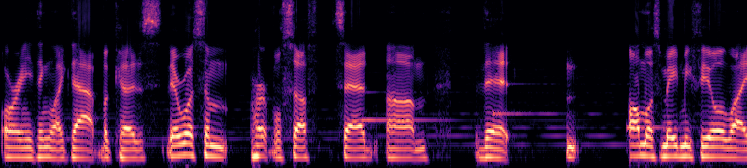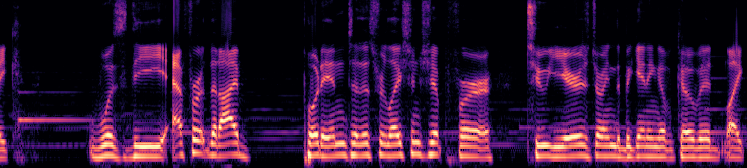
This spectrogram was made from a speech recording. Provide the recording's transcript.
or anything like that. Because there was some hurtful stuff said um, that almost made me feel like was the effort that I put into this relationship for two years during the beginning of COVID, like,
